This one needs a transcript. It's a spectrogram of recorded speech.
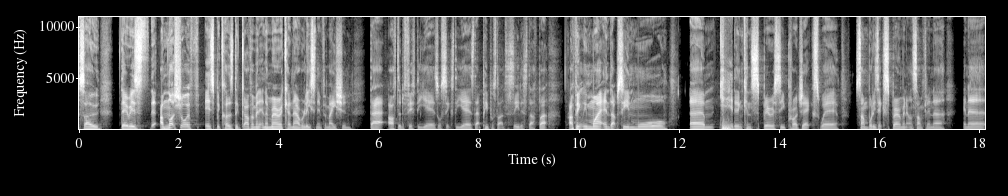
So there is, I'm not sure if it's because the government in America now releasing information that after the 50 years or 60 years that people starting to see this stuff, but I think we might end up seeing more um, hidden conspiracy projects where somebody's experimenting on something in a in a,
